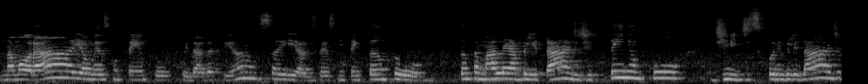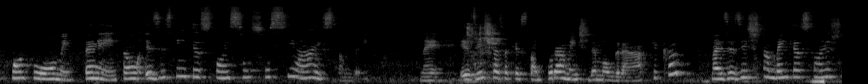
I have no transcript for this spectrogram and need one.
namorar e ao mesmo tempo cuidar da criança e às vezes não tem tanto tanta maleabilidade de tempo, de disponibilidade quanto o homem tem. Então existem questões são sociais também. Né? Existe essa questão puramente demográfica, mas existe também questões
